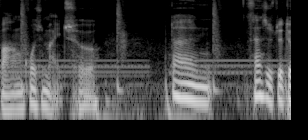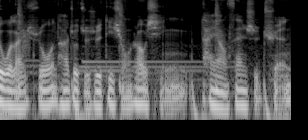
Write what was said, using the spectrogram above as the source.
房或是买车？但三十岁对我来说，它就只是地球绕行太阳三十圈，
